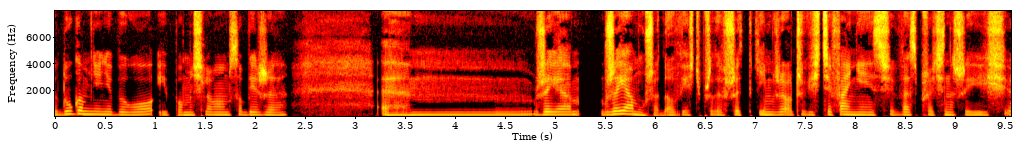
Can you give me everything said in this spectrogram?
y, długo mnie nie było i pomyślałam sobie, że, um, że, ja, że ja muszę dowieść przede wszystkim, że oczywiście fajnie jest się wesprzeć na czyichś y,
